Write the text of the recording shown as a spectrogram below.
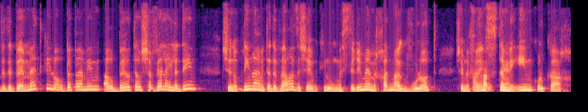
וזה באמת כאילו הרבה פעמים הרבה יותר שווה לילדים שנותנים להם את הדבר הזה, שכאילו מסירים מהם אחד מהגבולות שהם לפעמים סתמיים כל כך.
